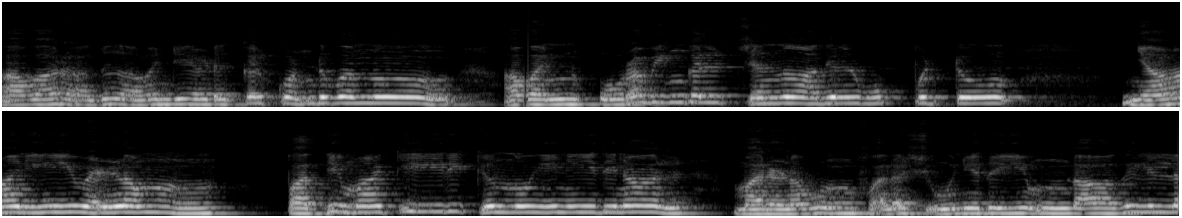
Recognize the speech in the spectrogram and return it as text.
അവർ അത് അവന്റെ അടുക്കൽ കൊണ്ടുവന്നു. അവൻ ഉറവിങ്കൽ ചെന്ന് അതിൽ ഉപ്പിട്ടു. ഞാൻ ഈ വെള്ളം പദ്യമാക്കിയിരിക്കുന്നു. ഇനി ഇതിനാൽ മരണവും ഫലശൂന്യതയും ഉണ്ടാകില്ല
